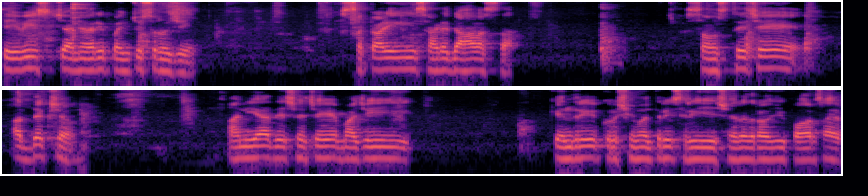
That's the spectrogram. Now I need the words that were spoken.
तेवीस जानेवारी पंचवीस रोजी सकाळी साडेदहा वाजता संस्थेचे अध्यक्ष आणि या देशाचे माजी केंद्रीय कृषी मंत्री श्री शरदरावजी पवार साहेब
